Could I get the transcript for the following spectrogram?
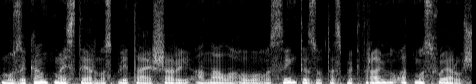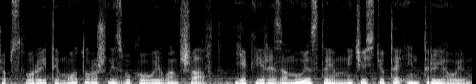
Музикант майстерно сплітає шари аналогового синтезу та спектральну атмосферу, щоб створити моторошний звуковий ландшафт, який резонує з таємничістю та інтригою.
